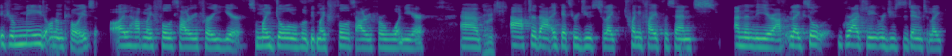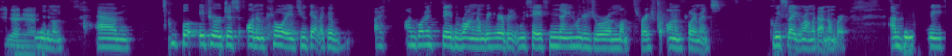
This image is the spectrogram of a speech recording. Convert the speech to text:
if you're made unemployed, I'll have my full salary for a year. So my dole will be my full salary for one year. Um, Nice. after that, it gets reduced to like 25%. And then the year after, like, so gradually it reduces down to like Yeah, yeah. minimum. Um, but if you're just unemployed, you get like a, I, I'm going to say the wrong number here, but we say it's 900 euro a month, right, for unemployment. Could be slightly wrong with that number. And basically,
